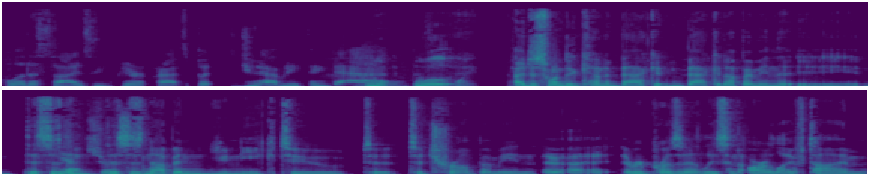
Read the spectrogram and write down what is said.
politicizing bureaucrats but did you have anything to add Well, at this well, point I just wanted to kind of back it back it up. I mean, this isn't sure. this has not been unique to to to Trump. I mean, every president, at least in our lifetime,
